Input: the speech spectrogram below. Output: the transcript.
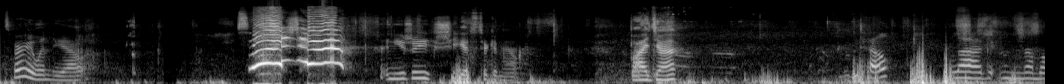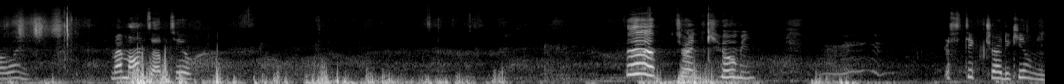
It's very windy out. Sasha! And usually she gets taken out. Bye, Ja. Tell lag number one. My mom's up too. Ah, trying to kill me. A stick tried to kill me.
